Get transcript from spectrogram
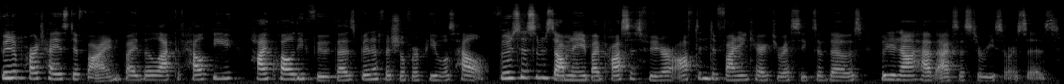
food apartheid is defined by the lack of healthy, high quality food that is beneficial for people's health. Food systems dominated by processed food are often defining characteristics of those who do not have access to resources.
